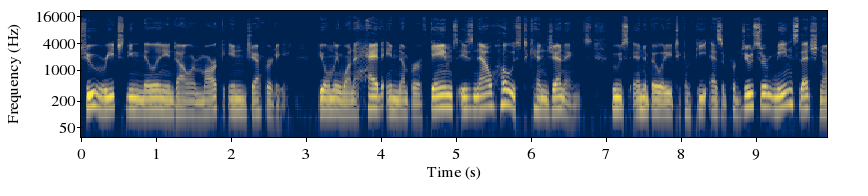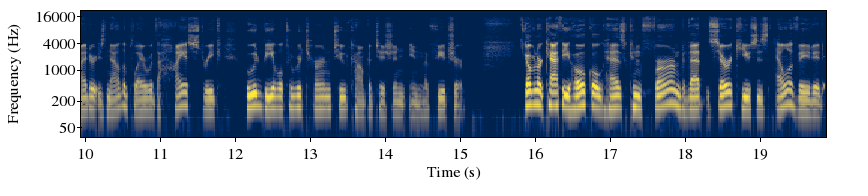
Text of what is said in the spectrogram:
to reach the million dollar mark in Jeopardy! The only one ahead in number of games is now host Ken Jennings, whose inability to compete as a producer means that Schneider is now the player with the highest streak who would be able to return to competition in the future. Governor Kathy Hochul has confirmed that Syracuse's elevated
